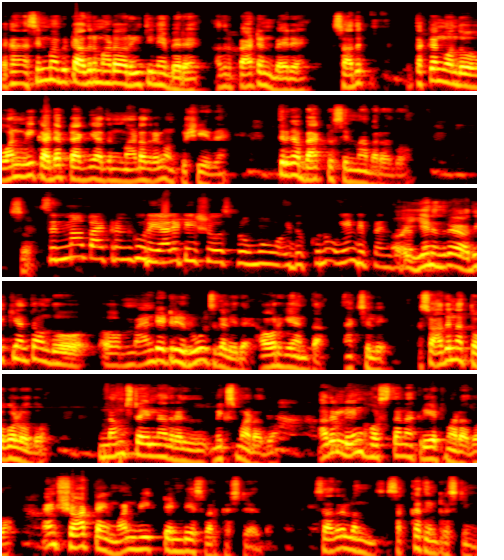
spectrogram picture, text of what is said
ಯಾಕಂದ್ರೆ ಸಿನಿಮಾ ಬಿಟ್ಟು ಅದ್ರ ಮಾಡೋ ರೀತಿನೇ ಬೇರೆ ಅದ್ರ ಪ್ಯಾಟರ್ನ್ ಬೇರೆ. ಸೊ ಅದಕ್ಕೆ ತಕ್ಕಂಗೆ ಒಂದು ಒನ್ ವೀಕ್ ಅಡಾಪ್ಟ್ ಆಗಿ ಅದನ್ನ ಮಾಡೋದ್ರಲ್ಲಿ ಒಂದು ಖುಷಿ ಇದೆ. ತಿರ್ಗಾ ಬ್ಯಾಕ್ ಟು ಸಿನಿಮಾ ಬರೋದು. ಸೊ ಸಿನಿಮಾ ಪ್ಯಾಟ್ರನ್ಗೂ ರಿಯಾಲಿಟಿ ಶೋಸ್ ಪ್ರೋಮೋ ಇದಕ್ಕೂ ಏನು ಡಿಫ್ರೆನ್ಸ್ ಏನಂದ್ರೆ ಅದಕ್ಕೆ ಅಂತ ಒಂದು ಮ್ಯಾಂಡೇಟರಿ ರೂಲ್ಸ್ಗಳಿದೆ ಅವ್ರಿಗೆ ಅಂತ ಆ್ಯಕ್ಚುಲಿ ಸೊ ಅದನ್ನ ತಗೊಳ್ಳೋದು. ನಮ್ಮ ಸ್ಟೈಲ್ನ ಅದ್ರಲ್ಲಿ ಮಿಕ್ಸ್ ಮಾಡೋದು. ಅದರಲ್ಲಿ ಹೆಂಗೆ ಹೊಸತನ ಕ್ರಿಯೇಟ್ ಮಾಡೋದು and short time one week ten days work ಅಷ್ಟೇ ಅದು. ಸೊ ಅದರಲ್ಲಿ ಒಂದು ಸಖತ್ ಇಂಟ್ರೆಸ್ಟಿಂಗ್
